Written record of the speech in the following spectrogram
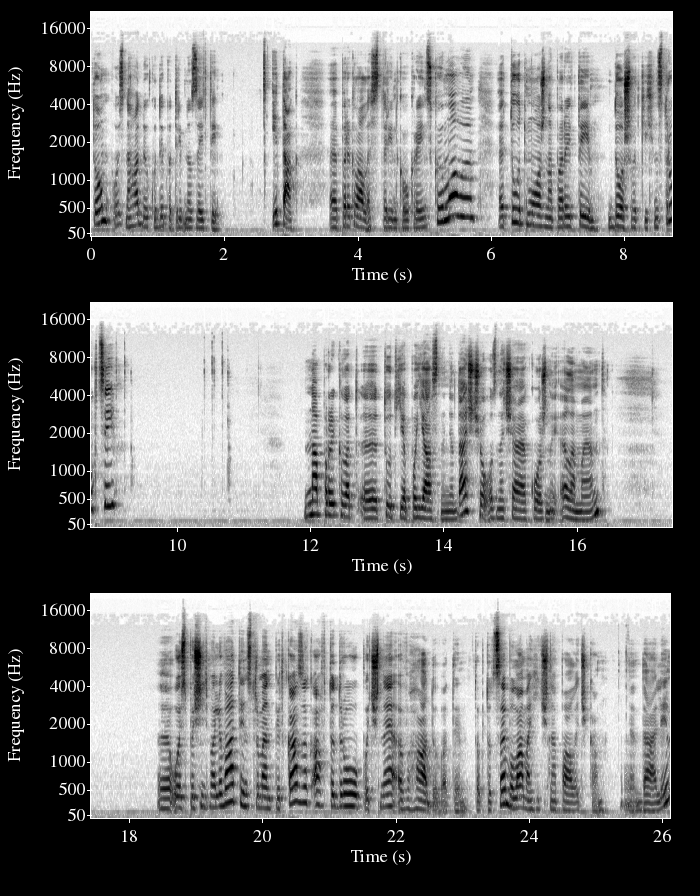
то ось нагадую, куди потрібно зайти. І так, переклалась сторінка українською мовою. Е, Тут можна перейти до швидких інструкцій. Наприклад, е, тут є пояснення, да, що означає кожний елемент. Е, Ось почніть малювати, інструмент підказок автодроу почне вгадувати. Тобто це була магічна паличка. Е, Далі.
